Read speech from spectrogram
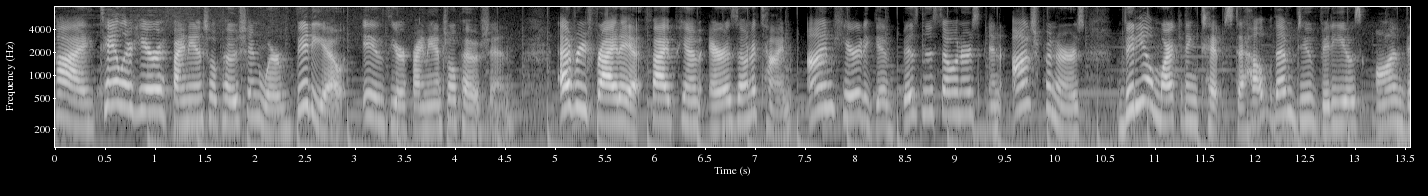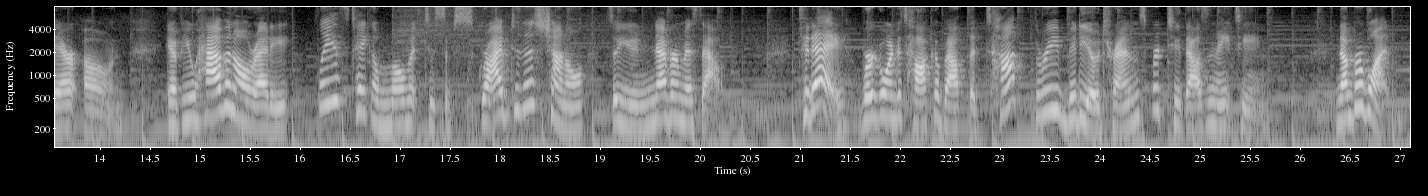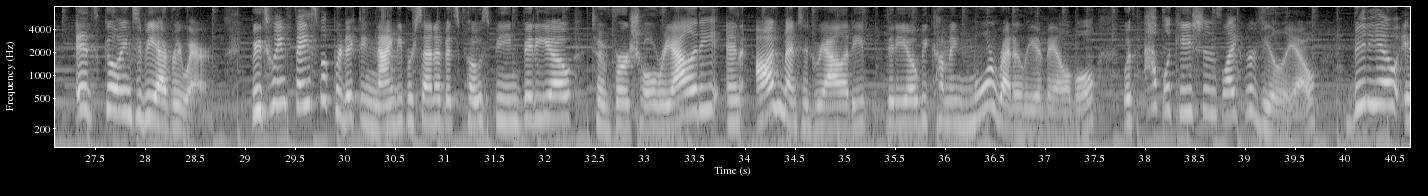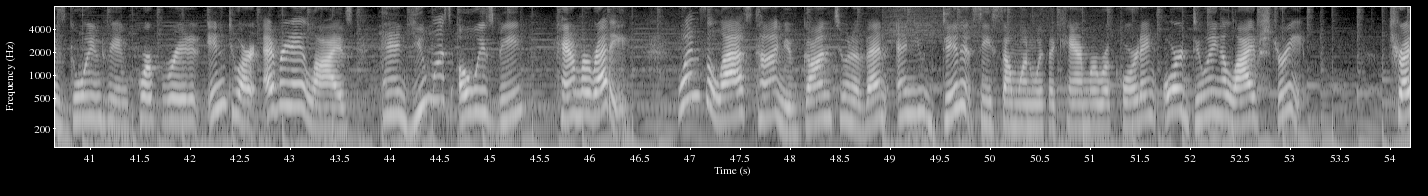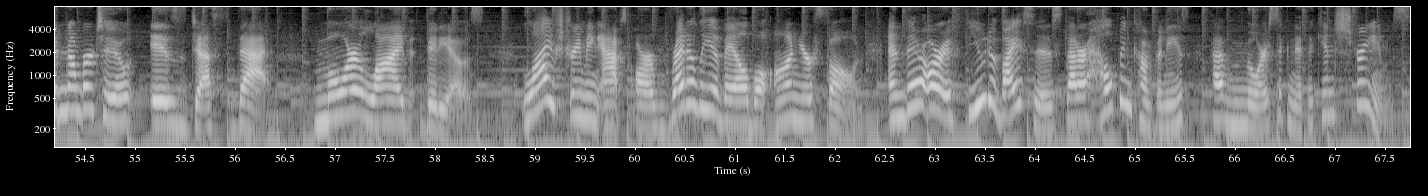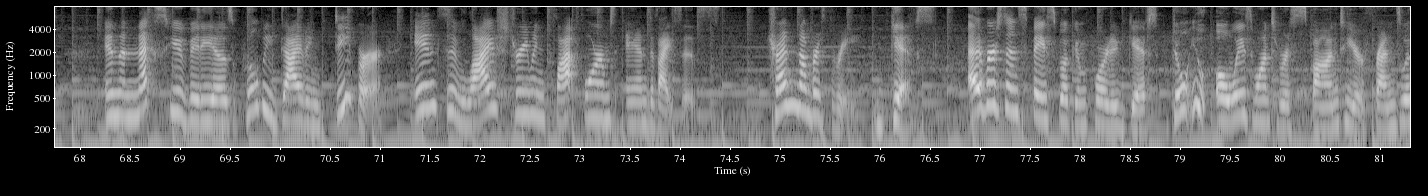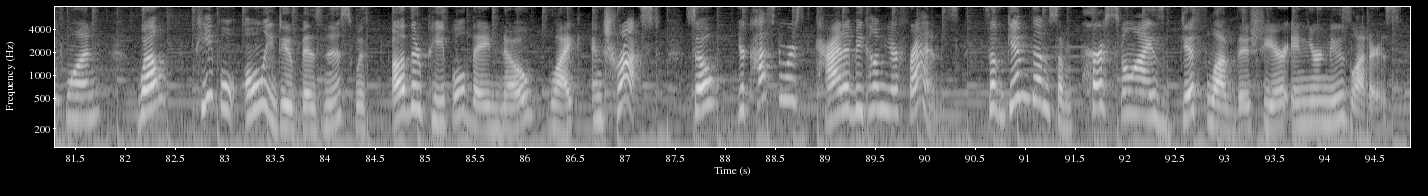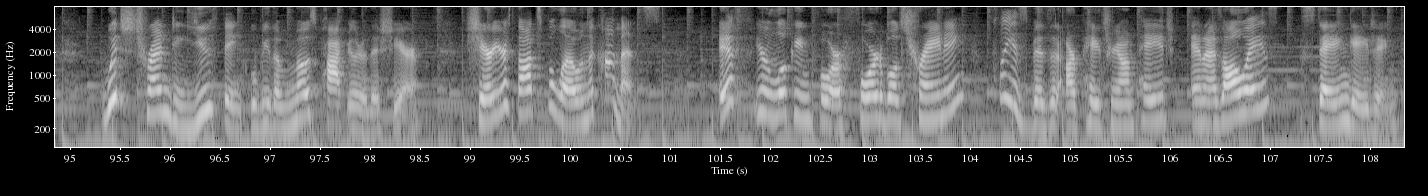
Hi, Taylor here with Financial Potion, where video is your financial potion. Every Friday at 5 p.m. Arizona time, I'm here to give business owners and entrepreneurs video marketing tips to help them do videos on their own. If you haven't already, please take a moment to subscribe to this channel so you never miss out. Today, we're going to talk about the top three video trends for 2018. Number one, it's going to be everywhere. Between Facebook predicting 90% of its posts being video, to virtual reality and augmented reality video becoming more readily available, with applications like Revelio, video is going to be incorporated into our everyday lives and you must always be camera ready. When's the last time you've gone to an event and you didn't see someone with a camera recording or doing a live stream? Trend number two is just that, more live videos. Live streaming apps are readily available on your phone, and there are a few devices that are helping companies have more significant streams. In the next few videos, we'll be diving deeper into live streaming platforms and devices. Trend number three, GIFs. Ever since Facebook imported GIFs, don't you always want to respond to your friends with one? Well, people only do business with other people they know, like, and trust. So your customers kind of become your friends. So give them some personalized gift love this year in your newsletters. Which trend do you think will be the most popular this year? Share your thoughts below in the comments. If you're looking for affordable training, please visit our Patreon page. And as always, stay engaging.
